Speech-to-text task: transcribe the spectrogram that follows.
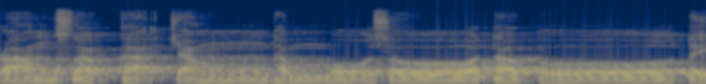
รังสักกะจังธรรมโมโสตโพติ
